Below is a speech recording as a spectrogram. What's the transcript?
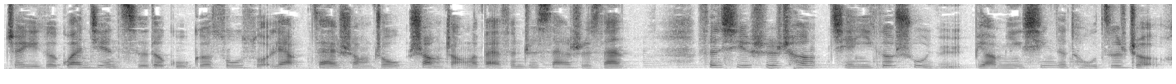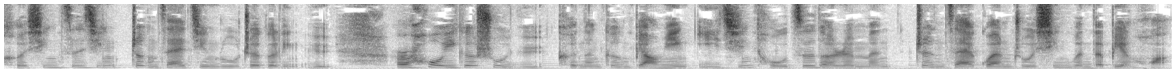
这一个关键词的谷歌搜索量在上周上涨了百分之三十三。分析师称，前一个术语表明新的投资者和新资金正在进入这个领域，而后一个术语可能更表明已经投资的人们正在关注新闻的变化。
